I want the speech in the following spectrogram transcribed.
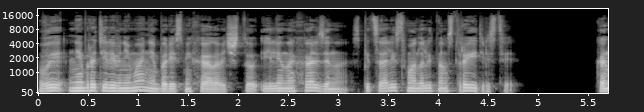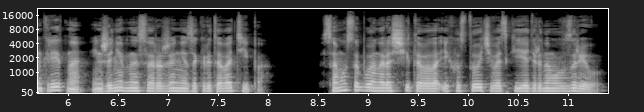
Вы не обратили внимания, Борис Михайлович, что Елена Хальзина – специалист в монолитном строительстве. Конкретно, инженерное сооружение закрытого типа. Само собой, она рассчитывала их устойчивость к ядерному взрыву.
